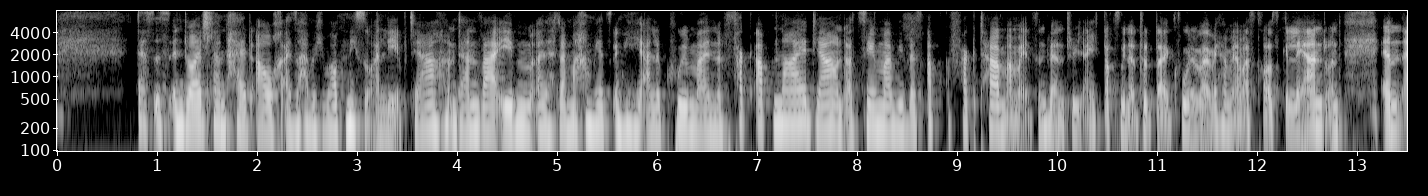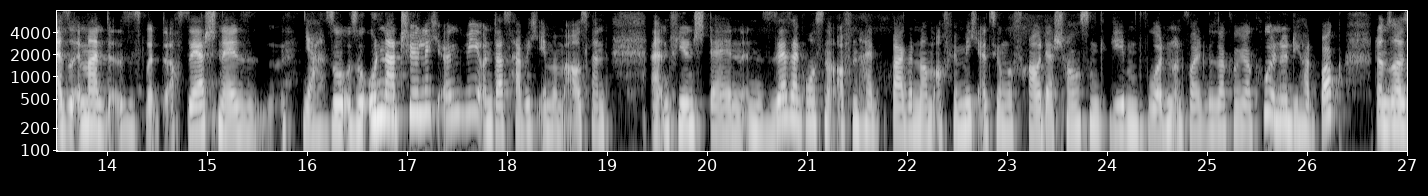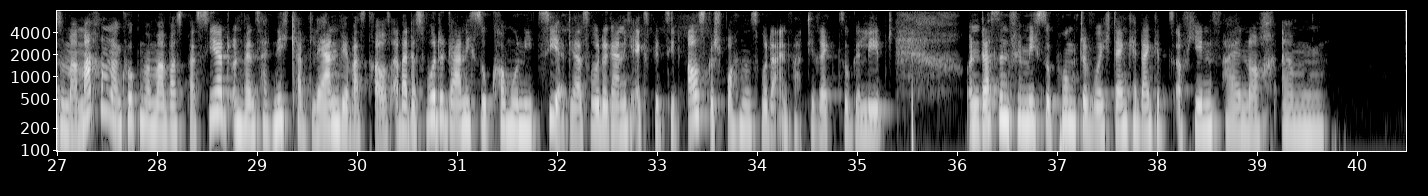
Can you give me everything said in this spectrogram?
das ist in Deutschland halt auch, also habe ich überhaupt nicht so erlebt, ja. Und dann war eben, äh, da machen wir jetzt irgendwie alle cool mal eine Fuck-Up-Night, ja, und erzählen mal, wie wir es abgefuckt haben. Aber jetzt sind wir natürlich eigentlich doch wieder total cool, weil wir haben ja was draus gelernt. Und ähm, also immer, es wird auch sehr schnell, ja, so, so unnatürlich irgendwie. Und das habe ich eben im Ausland äh, an vielen Stellen eine sehr, sehr große Offenheit wahrgenommen, auch für mich als junge Frau, der Chancen gegeben wurden und wollte gesagt, ja, cool, ne, die hat Bock, dann soll sie mal machen, dann gucken wir mal, was passiert. Und wenn es halt nicht klappt, lernen wir was draus. Aber das wurde gar nicht so kommuniziert. Ja, es wurde gar nicht explizit ausgesprochen, es wurde einfach direkt so gelebt. Und das sind für mich so Punkte, wo ich denke, da gibt es auf jeden Fall noch ähm,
